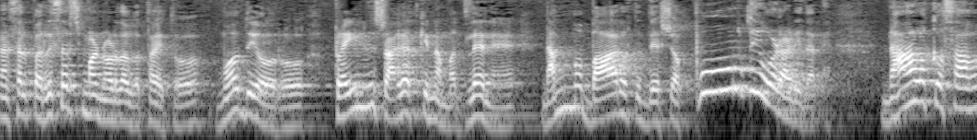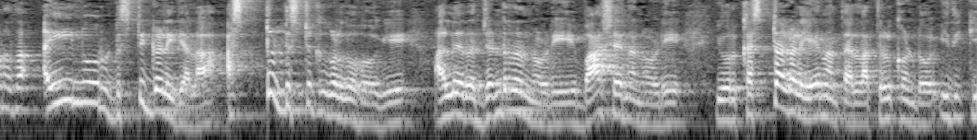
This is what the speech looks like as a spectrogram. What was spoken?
ನಾನು ಸ್ವಲ್ಪ ರಿಸರ್ಚ್ ಮಾಡಿ ನೋಡಿದಾಗ ಗೊತ್ತಾಯಿತು. ಮೋದಿಯವರು ಪ್ರೈಮ್ ಮಿನಿಸ್ಟರ್ ಆಗೋದಕ್ಕಿಂತ ಮೊದಲೇ ನಮ್ಮ ಭಾರತ ದೇಶ ಪೂರ್ತಿ ಓಡಾಡಿದ್ದಾರೆ. ನಾಲ್ಕು ಸಾವಿರದ ಐನೂರು ಡಿಸ್ಟಿಕ್ಗಳಿದೆಯಲ್ಲ ಅಷ್ಟು ಡಿಸ್ಟಿಕ್ಗಳಿಗೂ ಹೋಗಿ ಅಲ್ಲಿರೋ ಜನರನ್ನು ನೋಡಿ ಭಾಷೆನ ನೋಡಿ, ಇವ್ರ ಕಷ್ಟಗಳು ಏನು ಅಂತ ಎಲ್ಲ ತಿಳ್ಕೊಂಡು, ಇದಕ್ಕೆ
